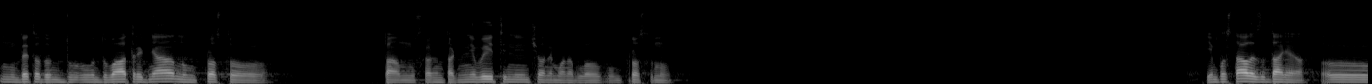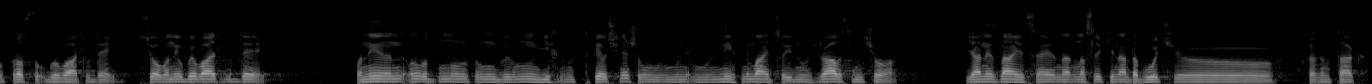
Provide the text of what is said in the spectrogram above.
ну, десь до 2-3 дня, ну просто там, скажімо так, не вийти, нічого не можна було. Просто ну, Їм поставили завдання е, просто вбивати людей. Все, вони вбивають людей. Вони ну, ну, ну, ну, їх таке відчуття, що в них немає цієї ну, жалості, нічого. Я не знаю, це наскільки треба бути, е, скажімо так,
